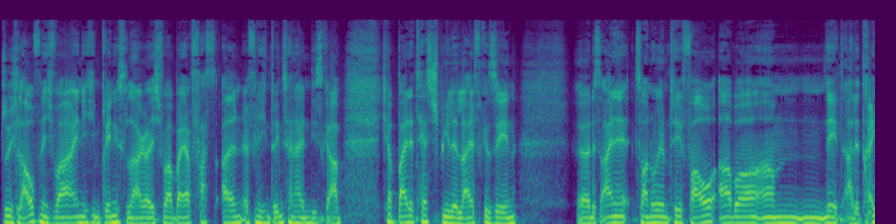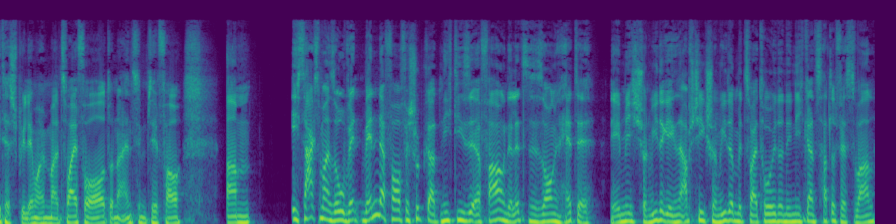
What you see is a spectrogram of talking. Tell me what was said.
durchlaufen. Ich war eigentlich im Trainingslager, ich war bei ja fast allen öffentlichen Trainingseinheiten, die es gab. Ich habe beide Testspiele live gesehen. Äh, Das eine zwar nur im TV, aber ähm, nee, alle drei Testspiele, immerhin mal zwei vor Ort und eins im TV. Ähm, ich sag's mal so, wenn, wenn der VfB Stuttgart nicht diese Erfahrung der letzten Saison hätte, nämlich schon wieder gegen den Abstieg, schon wieder mit zwei Torhütern, die nicht ganz sattelfest waren,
